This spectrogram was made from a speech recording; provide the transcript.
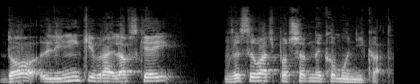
do linijki brajlowskiej wysyłać potrzebny komunikat.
